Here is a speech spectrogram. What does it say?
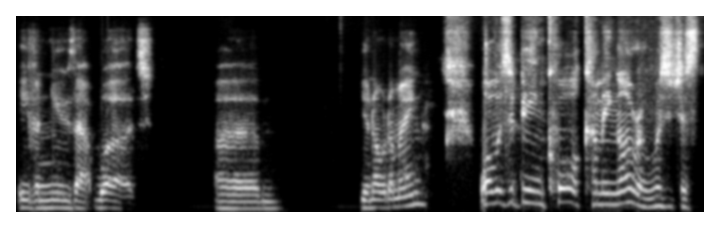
even knew that word. Um, you know what I mean? What was it being called coming over? Was it just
